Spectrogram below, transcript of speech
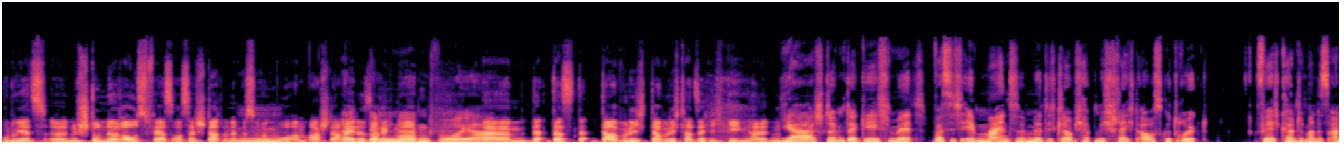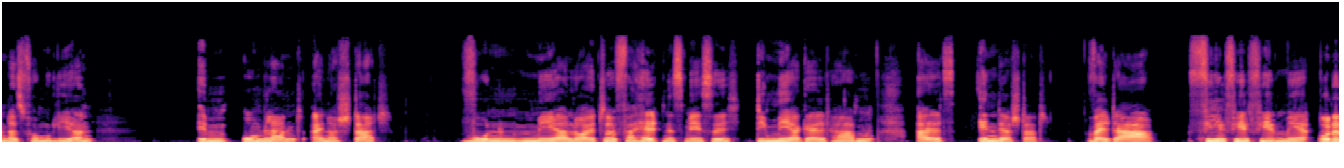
wo du jetzt äh, eine Stunde rausfährst aus der Stadt und dann bist du irgendwo am Arsch der Heide, sag Mhm. Äh, ich mal. Nirgendwo, ja. Ähm, da, das, da, da würde ich, da würde ich tatsächlich gegenhalten. Ja, stimmt, da gehe ich mit. Was ich eben meinte mit, ich glaube, ich habe mich schlecht ausgedrückt. Vielleicht könnte man das anders formulieren. Im Umland einer Stadt wohnen mehr Leute, verhältnismäßig, die mehr Geld haben, als in der Stadt. Weil da viel, viel, viel mehr, oder?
